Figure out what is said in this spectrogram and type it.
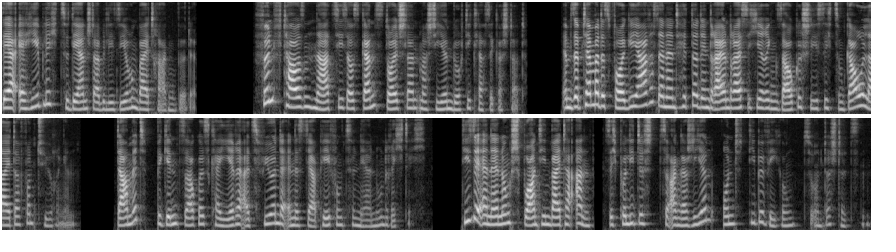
der erheblich zu deren Stabilisierung beitragen würde. 5000 Nazis aus ganz Deutschland marschieren durch die Klassikerstadt. Im September des Folgejahres ernennt Hitler den 33-jährigen Saukel schließlich zum Gauleiter von Thüringen. Damit beginnt Saukels Karriere als führender NSDAP-Funktionär nun richtig. Diese Ernennung spornt ihn weiter an, sich politisch zu engagieren und die Bewegung zu unterstützen.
